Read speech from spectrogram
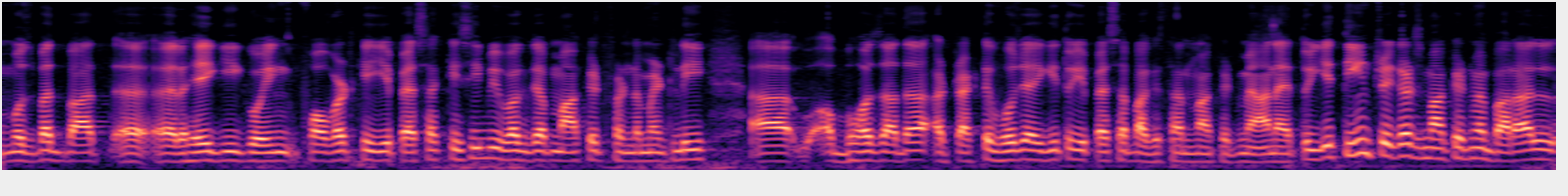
مثبت بات رہے گی گوئنگ فارورڈ کہ یہ پیسہ کسی بھی وقت جب مارکیٹ فنڈامنٹلی بہت زیادہ اٹریکٹیو ہو جائے گی تو یہ پیسہ پاکستان مارکیٹ میں آنا ہے۔ تو یہ تین ٹریگرز مارکیٹ میں بہرحال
